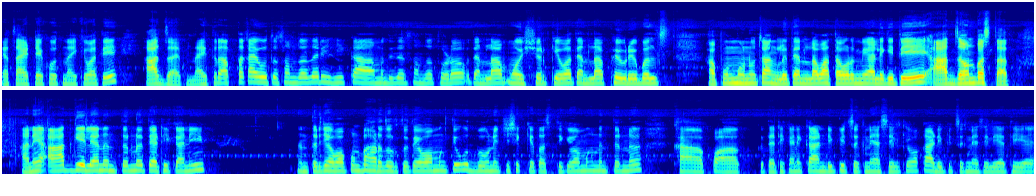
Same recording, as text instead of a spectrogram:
याचा अटॅक होत नाही किंवा ते आत जात नाहीतर आत्ता काय होतं समजा जरी ही काळामध्ये जर समजा थोडं त्यांना मॉइश्चर किंवा त्यांना फेवरेबल्स आपण म्हणू चांगलं त्यांना वातावरण मिळालं की ते आत जाऊन बसतात. आणि आत गेल्यानंतरनं त्या ठिकाणी नंतर जेव्हा आपण भार धरतो तेव्हा मग ते उद्भवण्याची शक्यता असते. किंवा मग नंतरनं खा पा त्या ठिकाणी कांडी पिचकणे असेल किंवा काडी पिचकणे असेल या ठिकाणी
